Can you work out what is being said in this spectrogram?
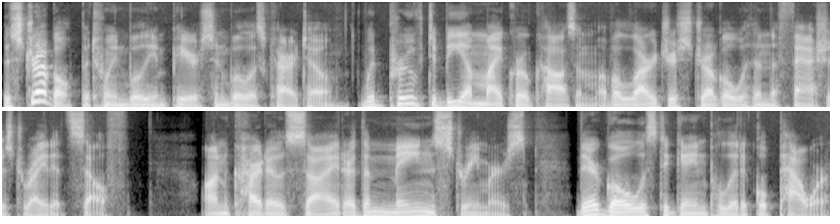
The struggle between William Pierce and Willis Carto would prove to be a microcosm of a larger struggle within the fascist right itself. On Carto's side are the mainstreamers. Their goal was to gain political power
